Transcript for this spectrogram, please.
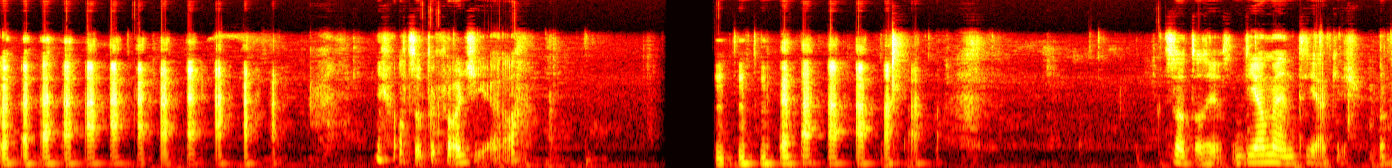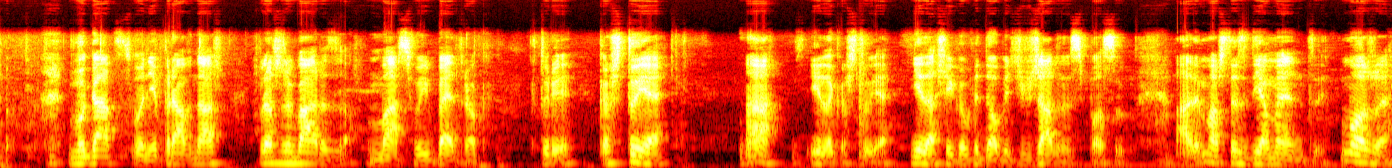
O co tu chodzi? A? Co to jest? Diamenty jakieś. Bogactwo, nieprawdaż? Proszę bardzo, ma swój bedrock, który kosztuje. A, ile kosztuje? Nie da się go wydobyć w żaden sposób. Ale masz te z diamenty. Może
